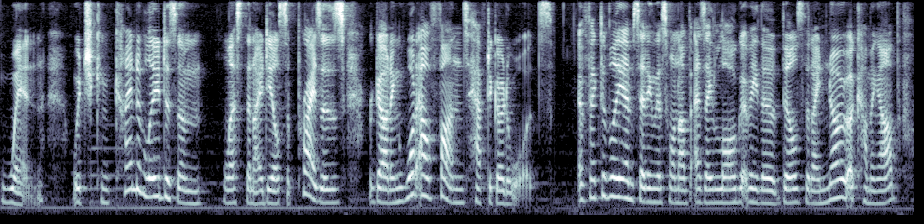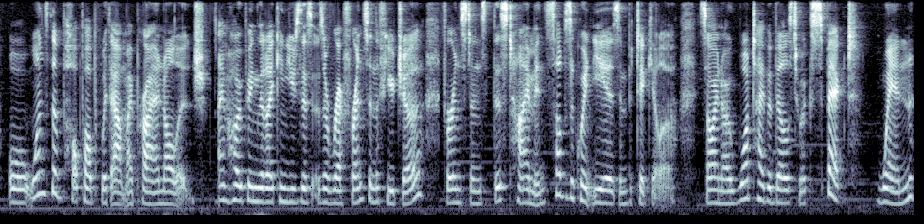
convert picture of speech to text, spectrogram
when, which can kind of lead to some less than ideal surprises regarding what our funds have to go towards. Effectively, I'm setting this one up as a log of either bills that I know are coming up or ones that pop up without my prior knowledge. I'm hoping that I can use this as a reference in the future, for instance, this time in subsequent years in particular, so I know what type of bills to expect when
